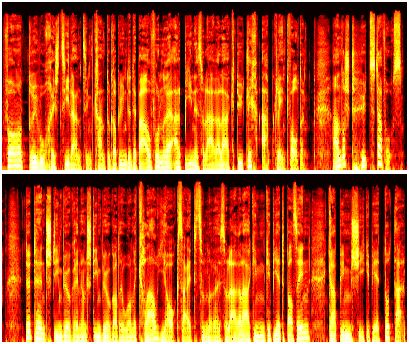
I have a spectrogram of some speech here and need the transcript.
Vor drei Wochen ist Zielanz im Kanton Graubünden der Bau von einer alpinen Solaranlage deutlich abgelehnt worden. Anders heute Davos. Dort haben die Stimmbürgerinnen und Stimmbürger der Urne klar Ja gesagt zu einer Solaranlage im Gebiet Barsen, gerade im Skigebiet Totalp.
